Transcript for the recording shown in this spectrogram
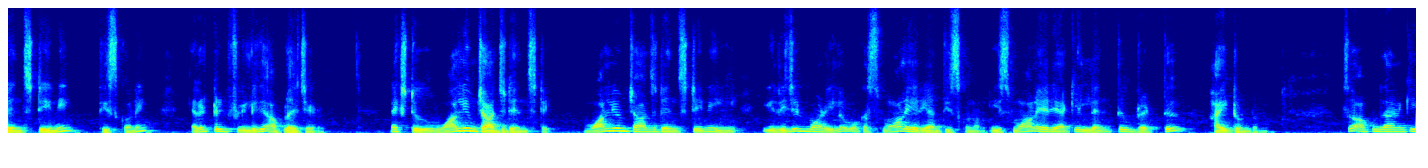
డెన్సిటీని తీసుకొని ఎలక్ట్రిక్ ఫీల్డ్కి అప్లై చేయడం. Next volume charge density volume charge డెన్సిటీని ఈ రిజిడ్ బాడీలో ఒక స్మాల్ ఏరియాని తీసుకున్నాం. ఈ స్మాల్ ఏరియాకి లెంత్ బ్రెడ్త్ హైట్ ఉంటుంది. సో అప్పుడు దానికి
